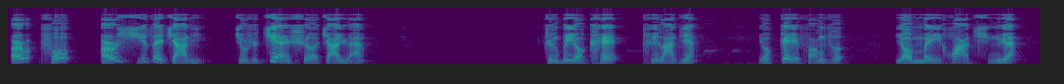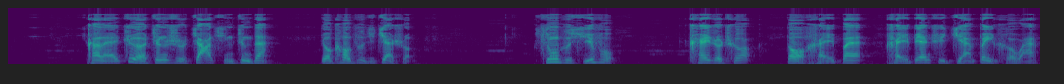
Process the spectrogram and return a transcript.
而婆儿媳在家里就是建设家园，准备要开推拿店，要盖房子，要美化庭院。看来这真是家庭正担，要靠自己建设。孙子媳妇开着车到海边海边去捡贝壳玩，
